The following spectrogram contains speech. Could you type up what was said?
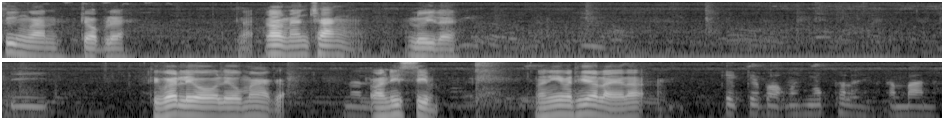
ครึ่งวันจบเลยนะนอกนั้นช่างลุยเลย อืมดีถือว่าเร็วเร็วมากอะนั่นแหวัละนที่สิบวันนี้วันที่เท่าไหร่ละแกแกบอกมันงบเท่าไหร่ทำบ้านนะ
